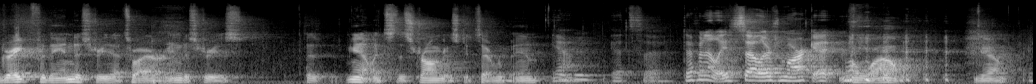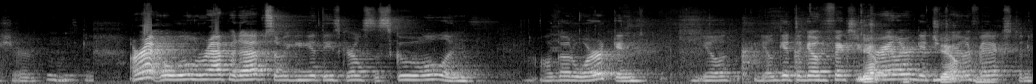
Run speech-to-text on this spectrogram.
great for the industry. That's why our industry is, uh, you know, it's the strongest it's ever been. Yeah, it's uh, definitely a seller's market Oh wow, yeah. for sure. All right, well, we'll wrap it up so we can get these girls to school, and I'll go to work, and you'll you'll get to go fix your Yep. trailer, get your Yep. trailer fixed, and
